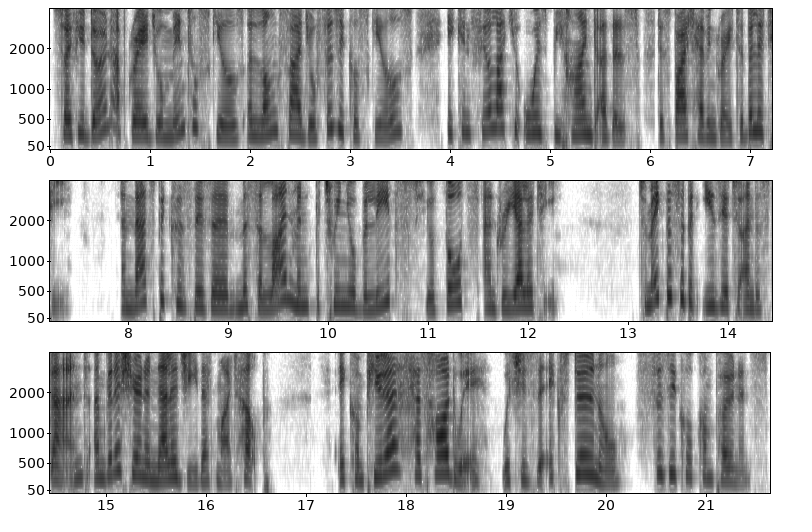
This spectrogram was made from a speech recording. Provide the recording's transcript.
So if you don't upgrade your mental skills alongside your physical skills, it can feel like you're always behind others despite having great ability. And that's because there's a misalignment between your beliefs, your thoughts, and reality. To make this a bit easier to understand, I'm going to share an analogy that might help. A computer has hardware, which is the external, physical components,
